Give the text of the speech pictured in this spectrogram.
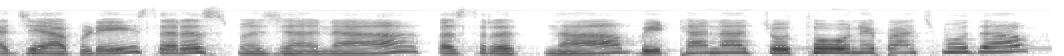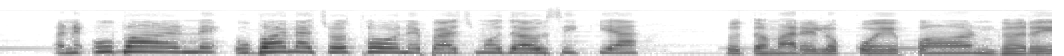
આજે આપણે સરસ મજાના કસરતના બેઠાના ચોથો અને પાંચમો દાવ અને ઊભા અને ઊભાના ચોથો અને પાંચમો દાવ શીખ્યા તો તમારે લોકોએ પણ ઘરે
